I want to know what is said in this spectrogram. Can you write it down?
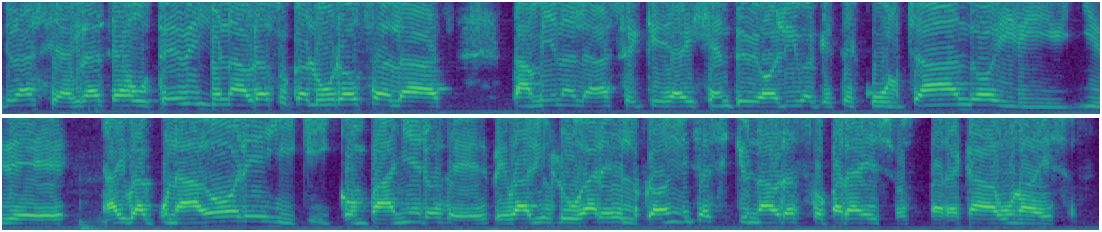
Gracias, gracias a ustedes y un abrazo caluroso a las, también a las, sé que hay gente de Oliva que está escuchando y, y de, hay vacunadores y, compañeros de, varios lugares de la provincia, así que un abrazo para ellos, para cada uno de ellos.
